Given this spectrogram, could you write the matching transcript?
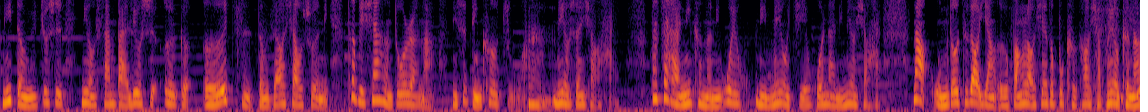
你等于就是你有三百六十二个儿子等着要孝顺你。特别现在很多人啊，你是顶客族啊，没有生小孩。那再来，你可能你未你没有结婚啊，你没有小孩。那我们都知道养儿防老现在都不可靠，小朋友可能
